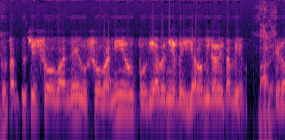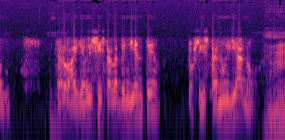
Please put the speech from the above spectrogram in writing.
Por lo tanto, ese sobaneu, sobaniu podía venir de ahí. Ya lo miraré también. Vale. Pero, claro, hay que ver si está en la pendiente o si está en un llano. Mm.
